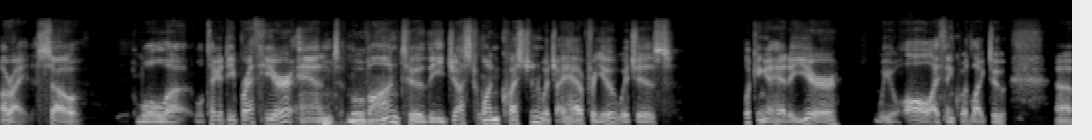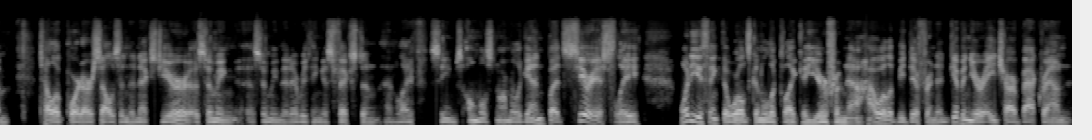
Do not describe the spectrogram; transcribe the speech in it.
all right, so we'll uh, we'll take a deep breath here and move on to the just one question which I have for you, which is looking ahead a year. We all, I think, would like to um, teleport ourselves into next year, assuming assuming that everything is fixed and, and life seems almost normal again. But seriously, what do you think the world's going to look like a year from now? How will it be different? And given your HR background,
